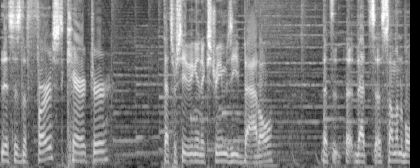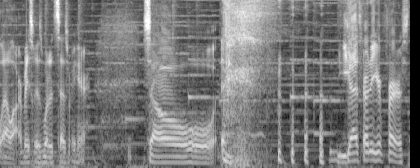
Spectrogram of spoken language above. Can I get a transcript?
this is the first character that's receiving an Extreme Z battle. That's a, that's a summonable LR, basically, is what it says right here. So. you guys heard it here first.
